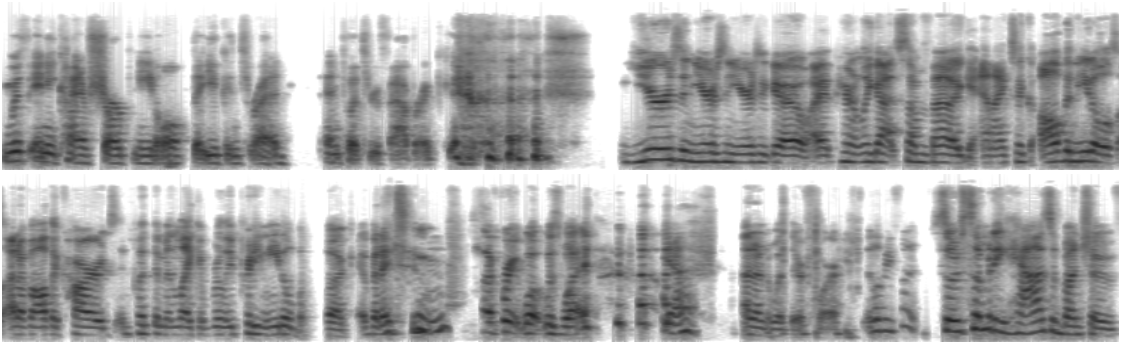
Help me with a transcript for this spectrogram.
with any kind of sharp needle that you can thread and put through fabric. years and years and years ago, I apparently got some bug and I took all the needles out of all the cards and put them in like a really pretty needle book, but I didn't mm-hmm. separate what was what. yeah. I don't know what they're for. It'll be fun. So if somebody has a bunch of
